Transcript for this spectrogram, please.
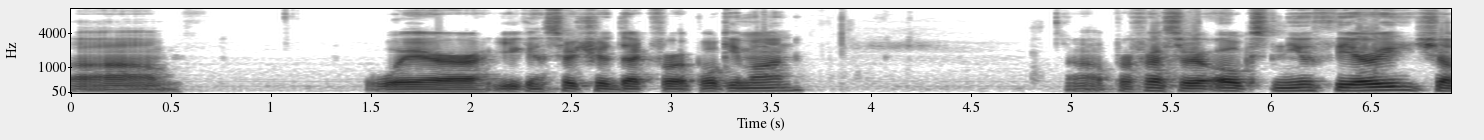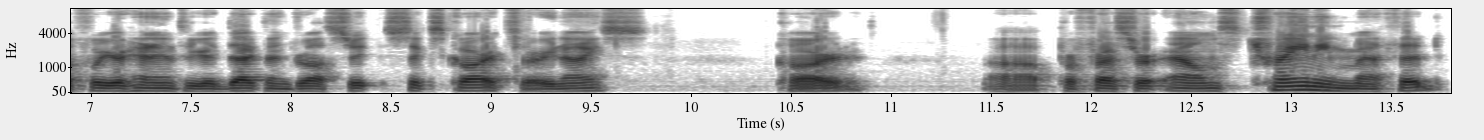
um, where you can search your deck for a Pokemon. Uh, Professor Oak's new theory, shuffle your hand into your deck and draw six cards, very nice card. Uh, Professor Elm's training method,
